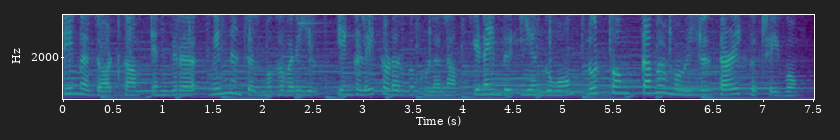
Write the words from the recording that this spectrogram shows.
Gmail dot com என்கிற மின்னஞ்சல் முகவரியில் எங்களை தொடர்பு கொள்ளலாம். இணைந்து இயங்குவோம் நுட்பம் தமிழ் மொழியில் தழைக்கச் செய்வோம்.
